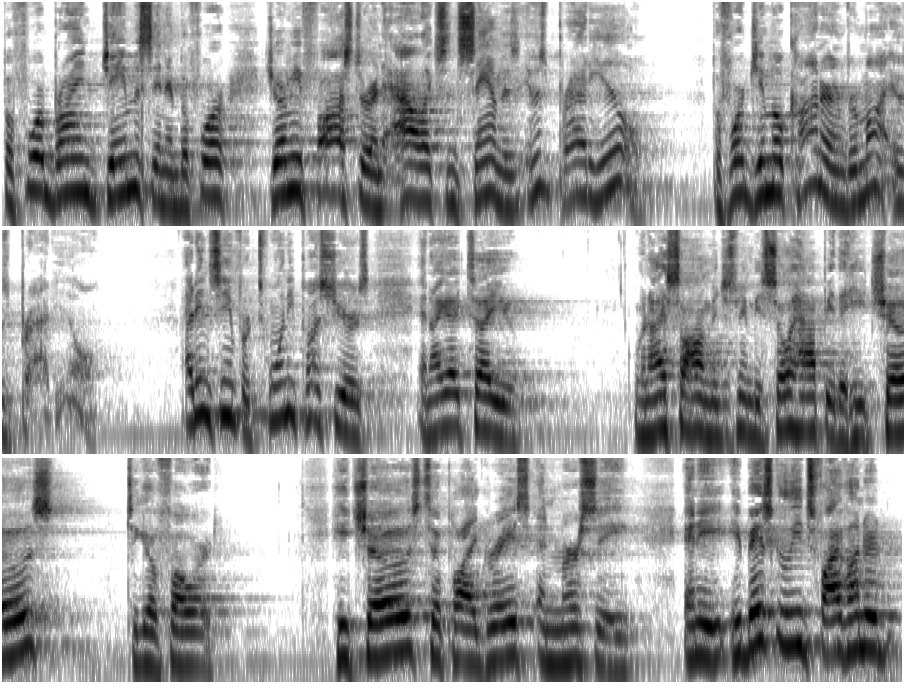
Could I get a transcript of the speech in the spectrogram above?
Before Brian Jameson and before Jeremy Foster and Alex and Sam, it was Brad Hill. Before Jim O'Connor in Vermont, it was Brad Hill. I didn't see him for 20 plus years. And I got to tell you, when I saw him, it just made me so happy that he chose to go forward. He chose to apply grace and mercy. And he, he basically leads 500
